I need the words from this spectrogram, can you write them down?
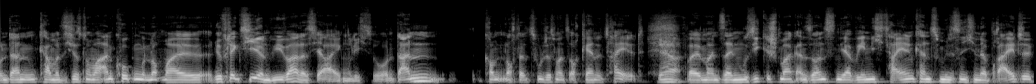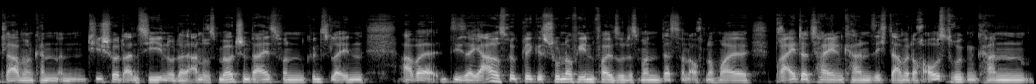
Und dann kann man sich das nochmal angucken und nochmal reflektieren, wie war das ja eigentlich so. Und dann kommt noch dazu, dass man es auch gerne teilt. Ja. Weil man seinen Musikgeschmack ansonsten ja wenig teilen kann, zumindest nicht in der Breite. Klar, man kann ein T-Shirt anziehen oder anderes Merchandise von KünstlerInnen. Aber dieser Jahresrückblick ist schon auf jeden Fall so, dass man das dann auch nochmal breiter teilen kann, sich damit auch ausdrücken kann.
